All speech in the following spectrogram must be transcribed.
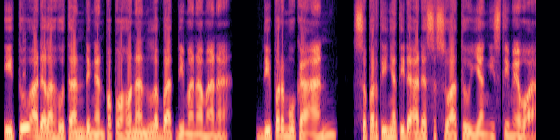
Itu adalah hutan dengan pepohonan lebat di mana-mana. Di permukaan, sepertinya tidak ada sesuatu yang istimewa.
